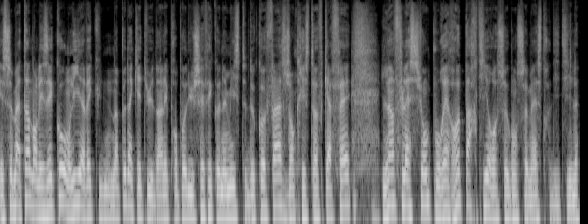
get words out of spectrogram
Et ce matin, dans les échos, on lit avec un peu d'inquiétude hein, les propos du chef de COFAS, Jean-Christophe Caffet. L'inflation pourrait repartir au second semestre, dit-il.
